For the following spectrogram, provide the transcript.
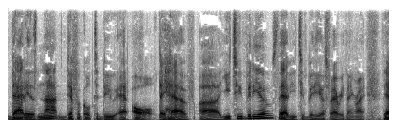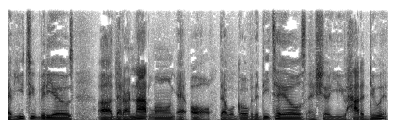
That is not difficult to do at all. They have uh, YouTube videos. They have YouTube videos for everything, right? They have YouTube videos uh, that are not long at all that will go over the details and show you how to do it.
